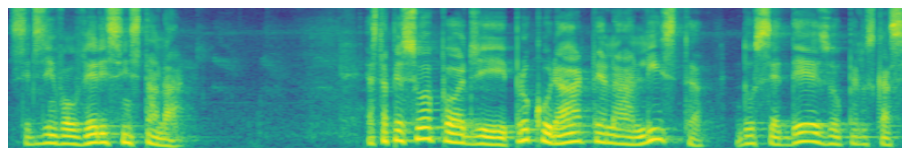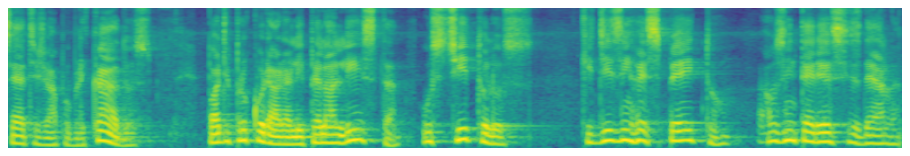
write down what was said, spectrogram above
se desenvolver e se instalar. Esta pessoa pode procurar pela lista dos CDs ou pelos cassetes já publicados, pode procurar ali pela lista os títulos que dizem respeito aos interesses dela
